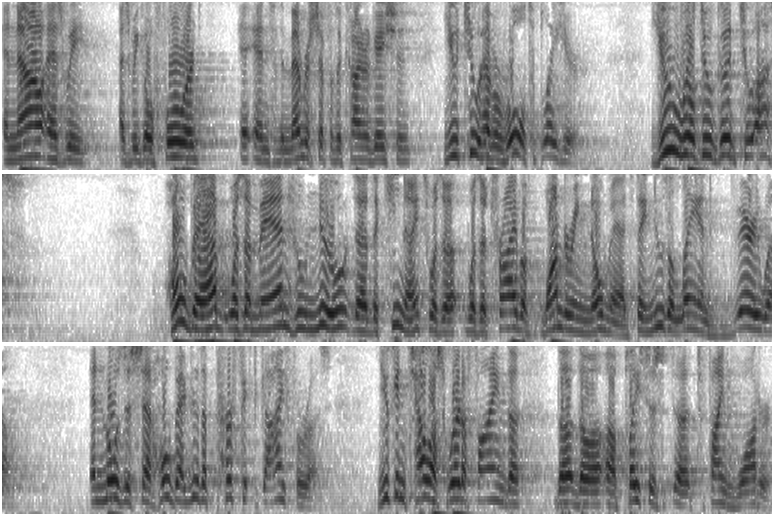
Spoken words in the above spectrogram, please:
And now, as we as we go forward into the membership of the congregation, you too have a role to play here. You will do good to us. Hobab was a man who knew the, the Kenites was a, was a tribe of wandering nomads. They knew the land very well. And Moses said, Hobab, you're the perfect guy for us. You can tell us where to find the, the, the uh, places to, uh, to find water.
